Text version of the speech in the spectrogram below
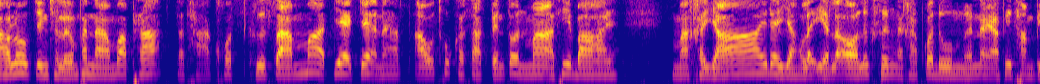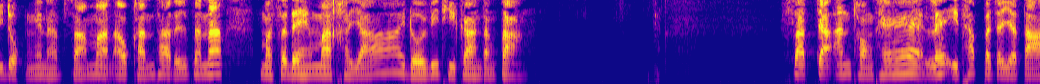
าวโลกจึงเฉลิมพระนามว่าพระตถาคต คือสามารถแยกแยะนะครับ เอาทุกขสัตว์เป็นต้นมาอธิบาย มาขยายได้อย่างละเอียดละออลึกซึ้งนะครับ ก็ดูเหมือนในอภิธรรมปิฎกเนี่ยนะครับ สามารถเอาขันธ์ธาตุตนะมาแสดงมาขยายโดยวิธีการต่าง สัจจะอันทองแท้และอิทัปปัจจยตา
